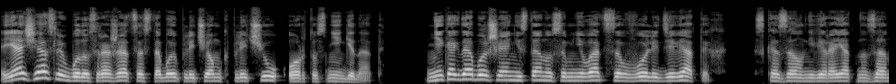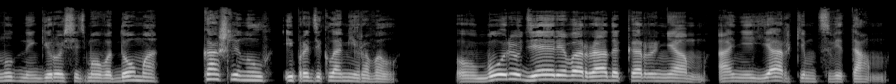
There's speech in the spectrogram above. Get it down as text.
Я счастлив буду сражаться с тобой плечом к плечу, Ортус Нигинат. Никогда больше я не стану сомневаться в воле девятых, сказал невероятно занудный герой седьмого дома, кашлянул и продекламировал: В бурю дерева рада корням, а не ярким цветам.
